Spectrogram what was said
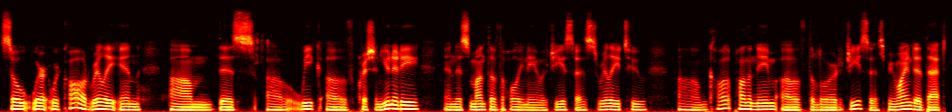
so we're we're called really in um, this uh, week of Christian unity and this month of the holy name of Jesus, really to um, call upon the name of the Lord Jesus. Be reminded that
